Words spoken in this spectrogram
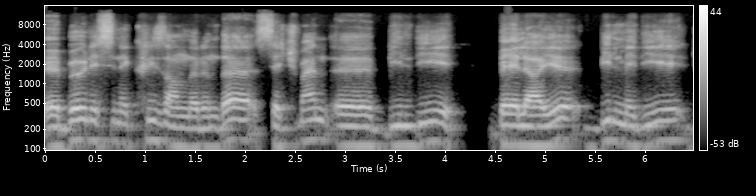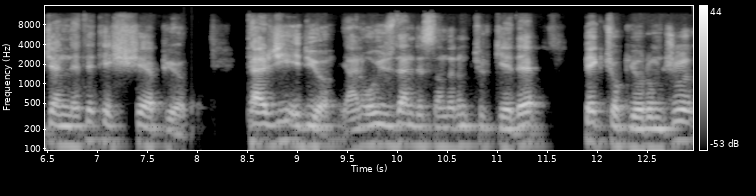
e, böylesine kriz anlarında seçmen e, bildiği belayı bilmediği cennete teşhis yapıyor. Tercih ediyor. Yani o yüzden de sanırım Türkiye'de pek çok yorumcu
